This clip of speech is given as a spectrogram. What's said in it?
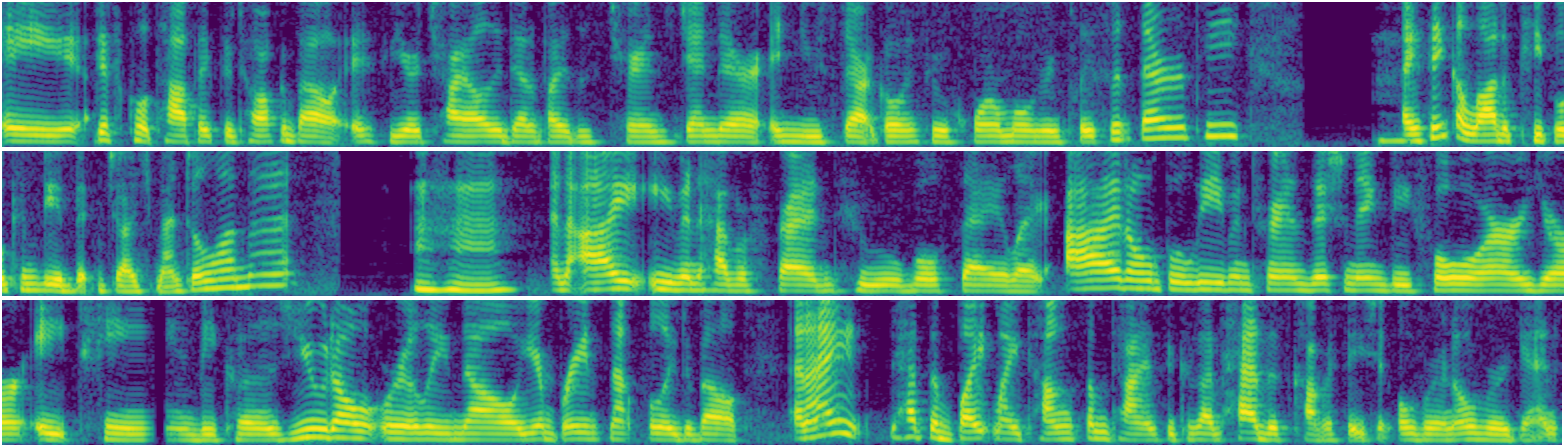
a difficult topic to talk about if your child identifies as transgender and you start going through hormone replacement therapy. I think a lot of people can be a bit judgmental on that. Mm-hmm. And I even have a friend who will say, like, I don't believe in transitioning before you're 18 because you don't really know. Your brain's not fully developed. And I have to bite my tongue sometimes because I've had this conversation over and over again.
